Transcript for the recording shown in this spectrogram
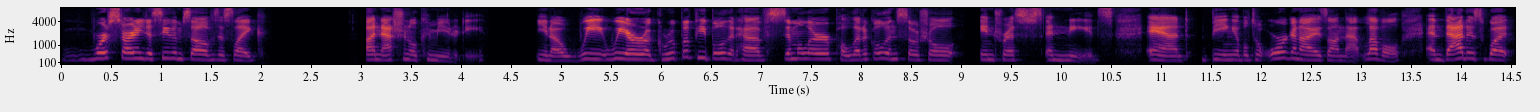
we're starting to see themselves as like a national community. You know, we we are a group of people that have similar political and social interests and needs and being able to organize on that level. And that is what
